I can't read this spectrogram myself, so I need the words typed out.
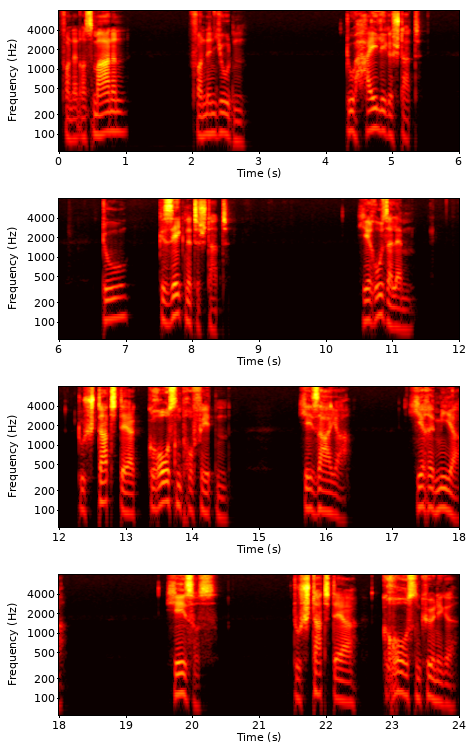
von den Osmanen, von den Juden. Du heilige Stadt, du gesegnete Stadt. Jerusalem, du Stadt der großen Propheten, Jesaja, Jeremia, Jesus, du Stadt der großen Könige,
